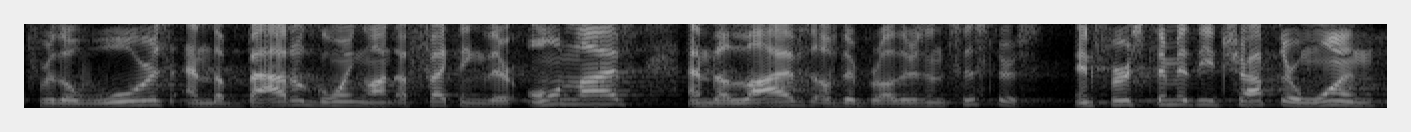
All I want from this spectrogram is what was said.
for the wars and the battle going on, affecting their own lives and the lives of their brothers and sisters. In 1 Timothy chapter 1,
